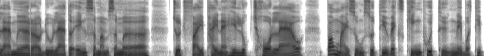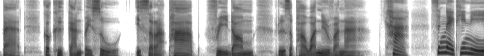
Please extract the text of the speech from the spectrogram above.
และเมื่อเราดูแลตัวเองสม่ำเสมอ จุดไฟภายในให้ลุกโชนแล้ว เป้าหมายสูงสุดที่ Vex King พูดถึงในบทที่ 8 ก็คือการไปสู่ อิสระภาพ freedom หรือสภาวะนิรวานา ค่ะ ซึ่งในที่นี้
